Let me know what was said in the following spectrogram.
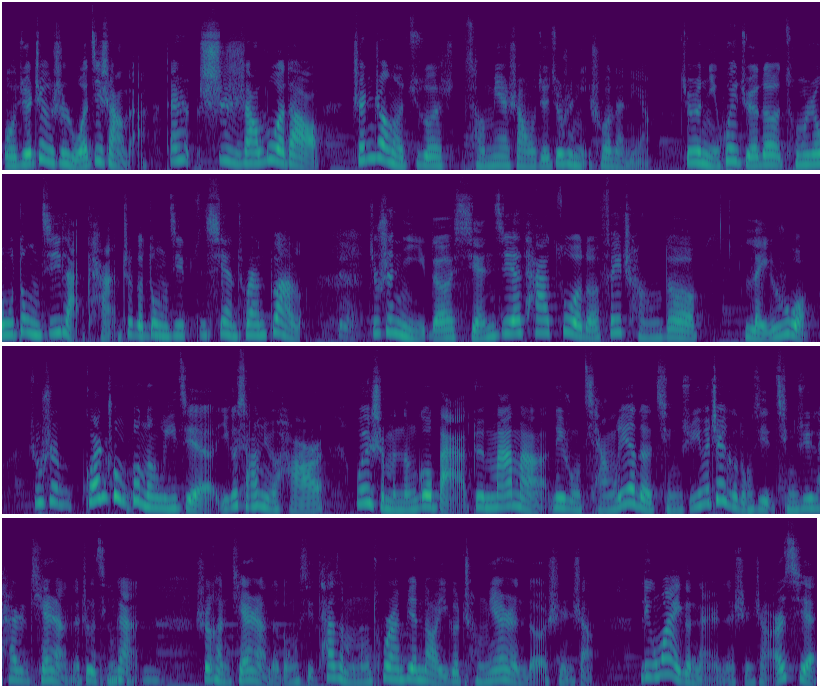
我觉得这个是逻辑上的，但是事实上落到真正的剧作层面上，我觉得就是你说的那样，就是你会觉得从人物动机来看，这个动机线突然断了，对，就是你的衔接他做的非常的羸弱。就是观众不能理解一个小女孩为什么能够把对妈妈那种强烈的情绪，因为这个东西情绪它是天然的，这个情感是很天然的东西，她怎么能突然变到一个成年人的身上，另外一个男人的身上？而且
